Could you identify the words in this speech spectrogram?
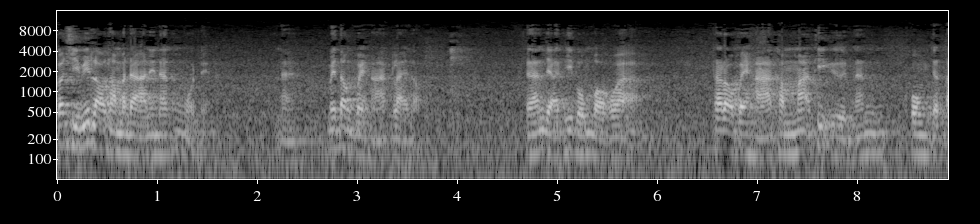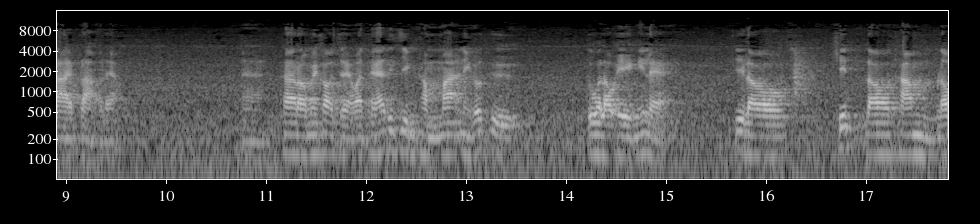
ก็ชีวิตเราธรรมดานี่นะทั้งหมดเนี่ยนะไม่ต้องไปหาไกลหรอกฉะนั้นอย่างที่ผมบอกว่า ถ้าเราไปหาธรรมะที่อื่นนั้นคงจะตายเปล่าแล้วนะถ้าเราไม่เข้าใจว่าแท้ที่จริงธรรมะนี่ก็คือ ตัวเราเองนี่แหละ ที่เราคิดเราทำเรา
